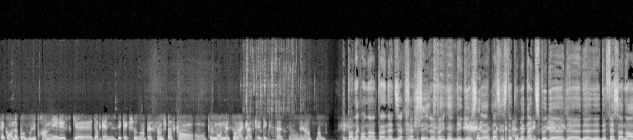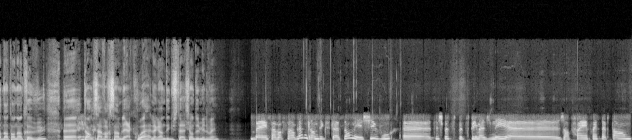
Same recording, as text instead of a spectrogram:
Fait qu'on n'a pas voulu prendre les risques euh, d'organiser quelque chose en personne. Je pense qu'on on- tout le monde met sur la glace les dégustations euh, en ce moment. Et pendant qu'on entend Nadia cracher le vin qu'elle déguste, là, parce que c'était pour mettre un petit peu de, de, de, de- d'effet sonore dans ton entrevue, euh, donc ça va ressembler à quoi, la grande dégustation 2020? Ben, ça va ressembler à une grande dégustation, mais chez vous. Euh, tu sais, je sais pas si tu peux, imaginer, euh, genre fin fin septembre,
